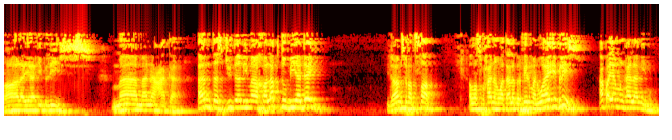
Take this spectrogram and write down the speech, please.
Qala ya iblis, ma mana'aka antas juda lima khalaqtu biyadai. Di dalam surat Sad Allah Subhanahu wa taala berfirman, "Wahai iblis, apa yang menghalangimu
